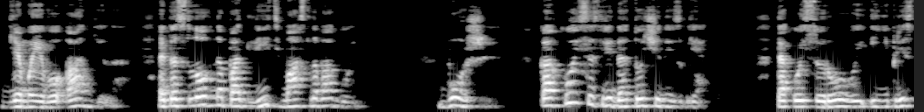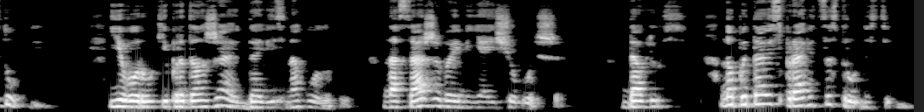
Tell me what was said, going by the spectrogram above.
Для моего ангела это словно подлить масло в огонь. Боже, какой сосредоточенный взгляд! Такой суровый и неприступный. Его руки продолжают давить на голову, насаживая меня еще больше. Давлюсь, но пытаюсь справиться с трудностями.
